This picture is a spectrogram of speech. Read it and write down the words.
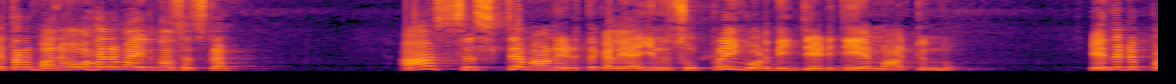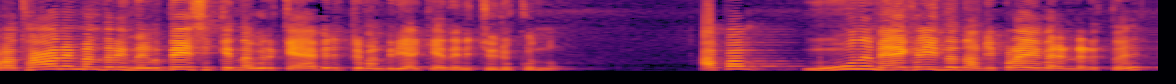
എത്ര മനോഹരമായിരുന്നു സിസ്റ്റം. ആ സിസ്റ്റമാണ് എടുത്ത് കളയായി സുപ്രീം കോടതി ജഡ്ജിയെ മാറ്റുന്നു. എന്നിട്ട് പ്രധാനമന്ത്രി നിർദ്ദേശിക്കുന്ന ഒരു ക്യാബിനറ്റ് മന്ത്രിയാക്കി അതിനെ ചുരുക്കുന്നു. അപ്പം മൂന്ന് മേഖലയിൽ നിന്ന് അഭിപ്രായം വരേണ്ടടുത്ത്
